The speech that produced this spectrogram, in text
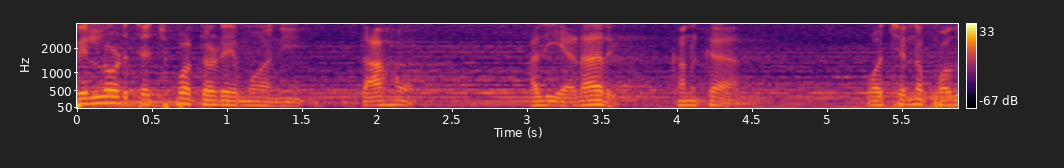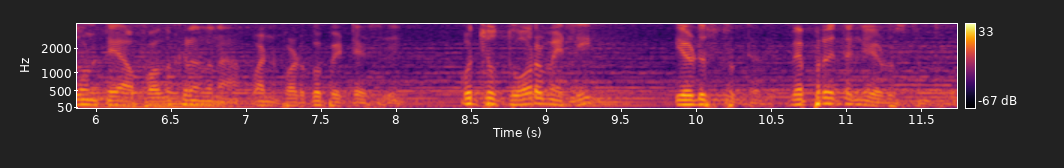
పిల్లోడు చచ్చిపోతాడేమో అని దాహం అది ఎడారి. కనుక ఓ చిన్న పొద ఉంటే ఆ పొద క్రిందన వాడిని పడుకోబెట్టేసి కొంచెం దూరం వెళ్ళి ఏడుస్తుంటుంది విపరీతంగా ఏడుస్తుంటుంది.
